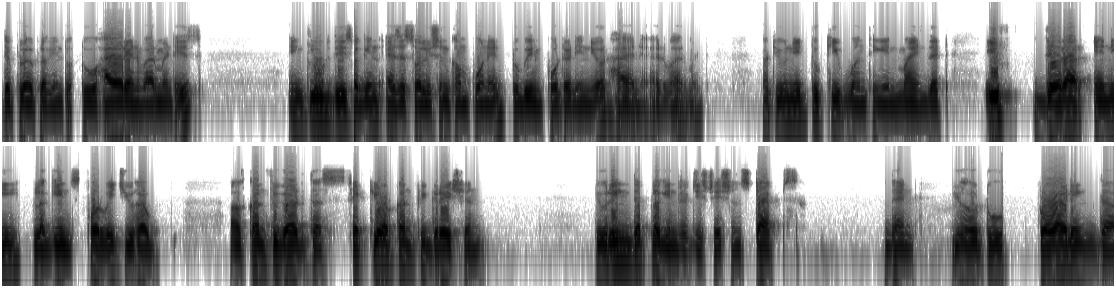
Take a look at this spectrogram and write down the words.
deploy a plugin to, to higher environment is include this plugin as a solution component to be imported in your higher environment. But you need to keep one thing in mind that if there are any plugins for which you have uh, configured the secure configuration during the plugin registration steps then you have to providing the,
